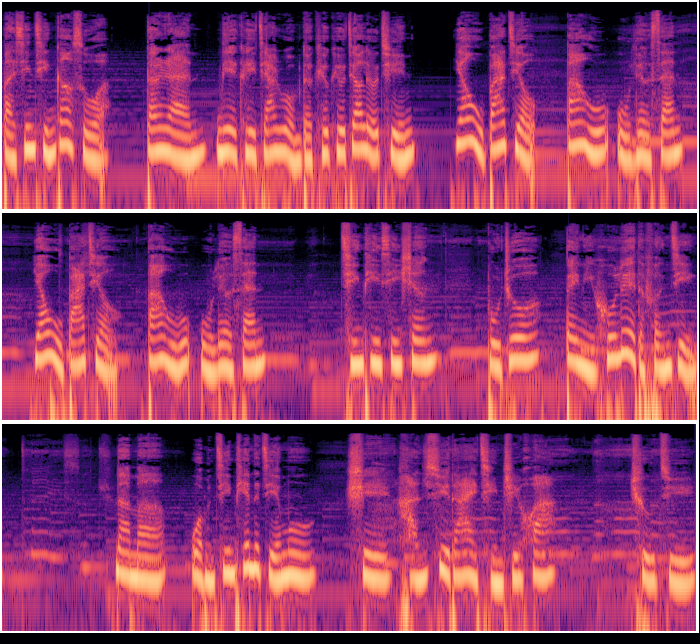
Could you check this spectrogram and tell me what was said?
把心情告诉我。当然，你也可以加入我们的 QQ 交流群：幺五八九八五五六三，幺五八九八五五六三，倾听心声，捕捉被你忽略的风景。那么，我们今天的节目是含蓄的爱情之花——雏菊。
